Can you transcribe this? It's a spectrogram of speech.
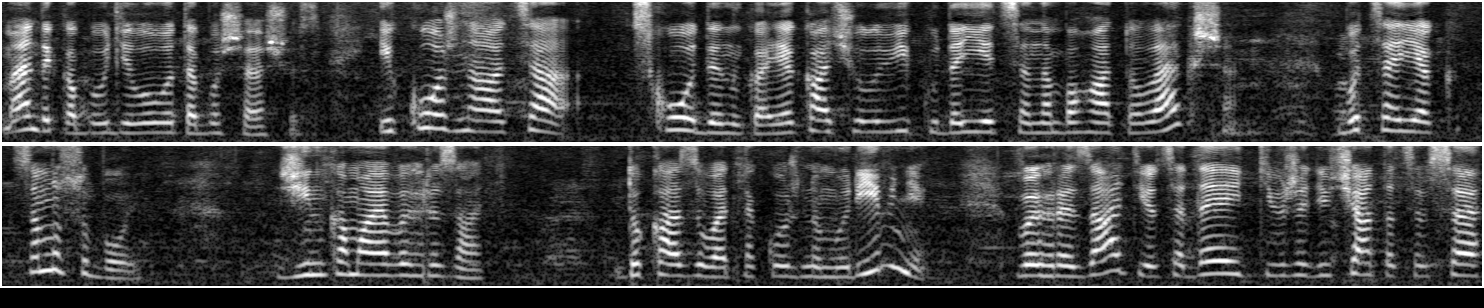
медик або діловод, або ще щось. І кожна оця сходинка, яка чоловіку дається набагато легше, бо це як само собою. Жінка має вигризати доказувати на кожному рівні, вигризати. І оце деякі вже дівчата це все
